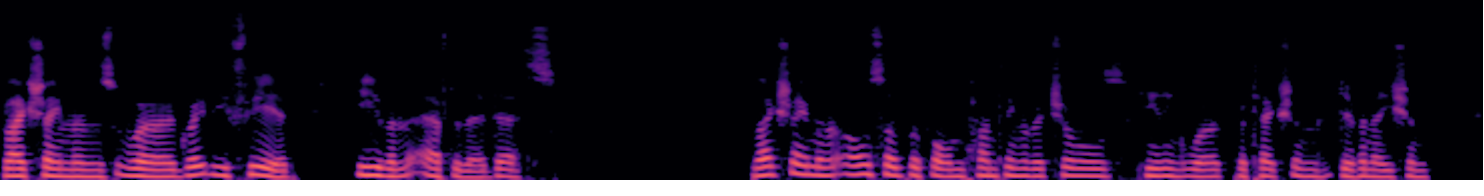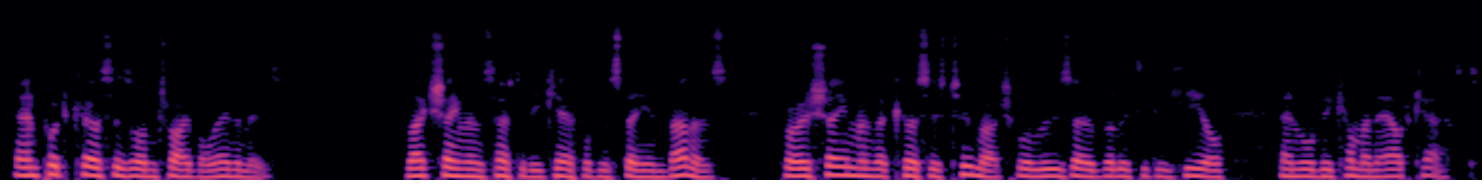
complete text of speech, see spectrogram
Black shamans were greatly feared even after their deaths. Black shaman also performed hunting rituals, healing work, protection, divination, and put curses on tribal enemies. Black shamans have to be careful to stay in balance, for a shaman that curses too much will lose their ability to heal and will become an outcast.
